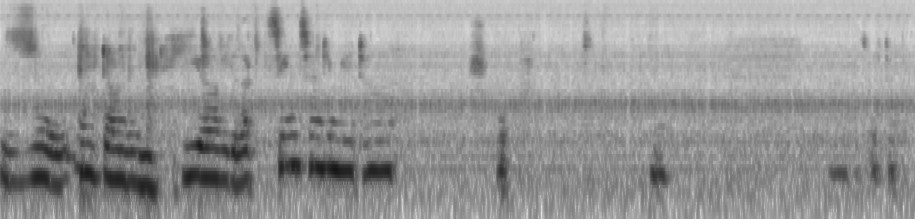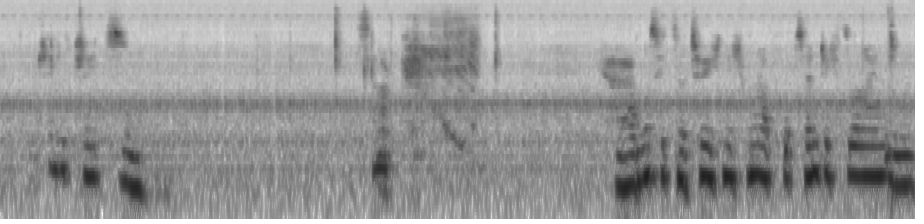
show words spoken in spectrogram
So, und dann hier, wie gesagt, 10 cm. So. Zack. Ja, muss jetzt natürlich nicht hundertprozentig sein,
